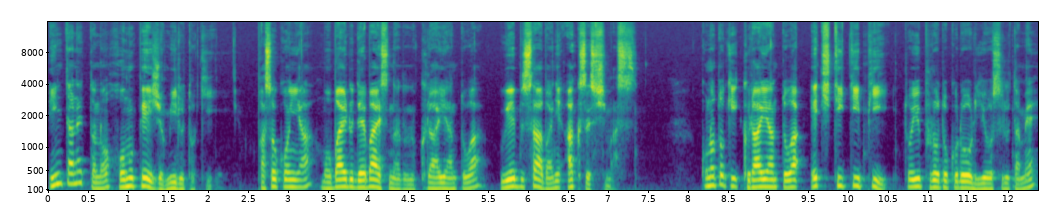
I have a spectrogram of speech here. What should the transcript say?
インターネットのホームページを見るとき、パソコンやモバイルデバイスなどのクライアントはウェブサーバーにアクセスします。この時、クライアントは HTTP というプロトコルを利用するため、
